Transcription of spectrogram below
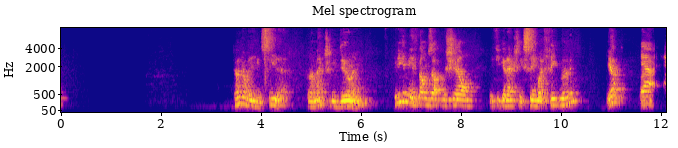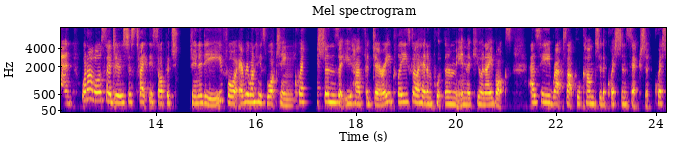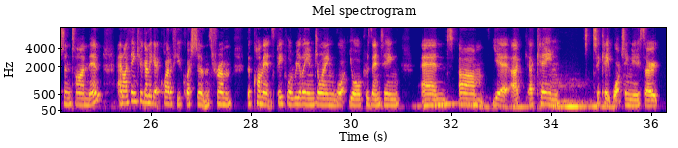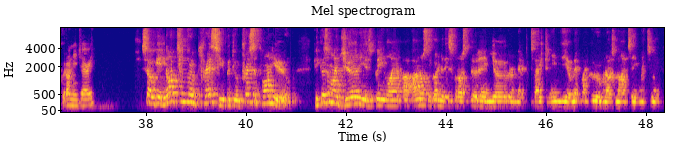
Don't know whether you can see that, but I'm actually doing. Can you give me a thumbs up, Michelle, if you can actually see my feet moving? Yep. Yeah, and what I'll also do is just take this opportunity opportunity for everyone who's watching. Questions that you have for Jerry please go ahead and put them in the Q&A box. As he wraps up we'll come to the question section question time then. And I think you're going to get quite a few questions from the comments. People are really enjoying what you're presenting and um, yeah are, are keen to keep watching you. So good on you Jerry. So again not to impress you but to impress upon you because of my journey has been like I honestly got into this when I was 13, yoga and meditation in India. I met my guru when I was 19, went to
